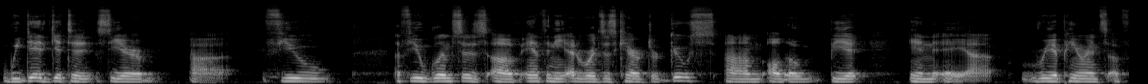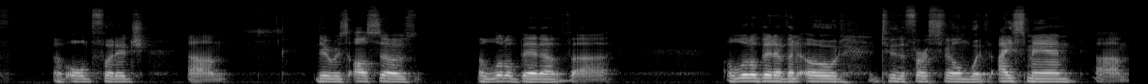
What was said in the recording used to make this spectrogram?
we did get to see a uh, few a few glimpses of Anthony Edwards' character Goose, um, although be it in a uh, reappearance of of old footage. Um, there was also a little bit of uh, a little bit of an ode to the first film with Iceman. Um,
